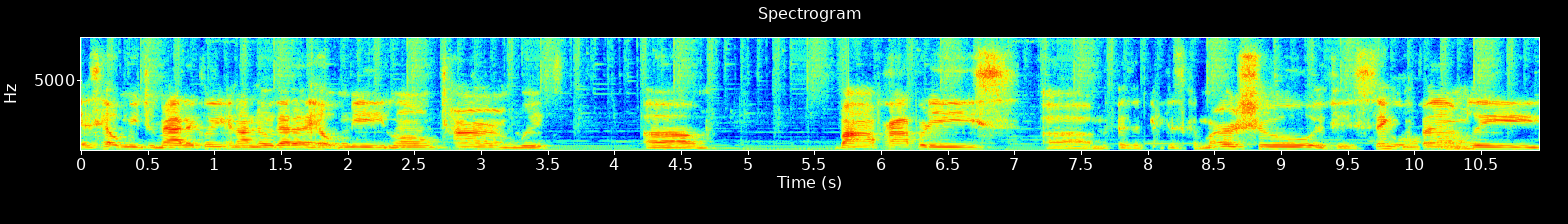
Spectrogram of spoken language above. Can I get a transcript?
has helped me dramatically, and I know that it'll help me long term with um, buying properties. Um, if, it's, if it's commercial, if it's single family,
